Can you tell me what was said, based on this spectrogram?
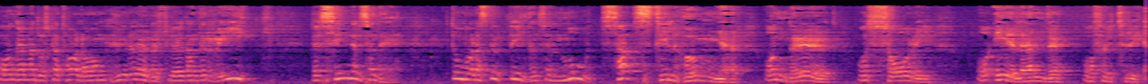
Och när man då ska tala om hur överflödande rik välsignelsen är då målas det upp bilden som en motsats till hunger och nöd och sorg och elände och förtryck.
